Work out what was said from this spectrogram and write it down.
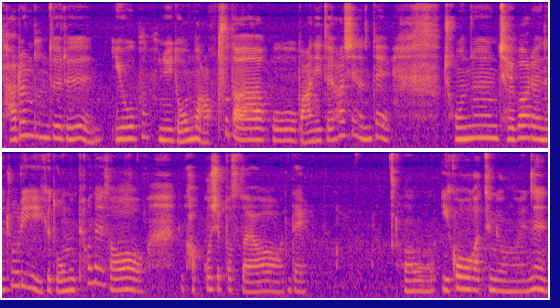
다른 분들은 이 부분이 너무 아프다고 많이들 하시는데 저는 제 발에는 쪼리 이게 너무 편해서 갖고 싶었어요. 근데 어, 이거 같은 경우에는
